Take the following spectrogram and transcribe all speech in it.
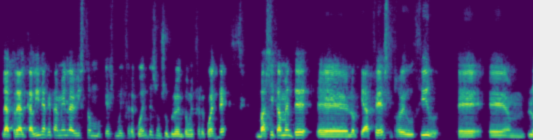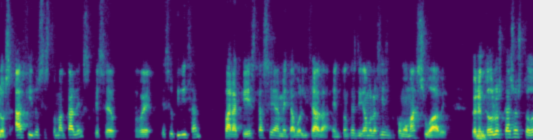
La crealcalina, que también la he visto que es muy frecuente, es un suplemento muy frecuente, básicamente eh, lo que hace es reducir eh, em, los ácidos estomacales que se, que se utilizan para que ésta sea metabolizada. Entonces, digámoslo así, es como más suave. Pero en todos los casos todo,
